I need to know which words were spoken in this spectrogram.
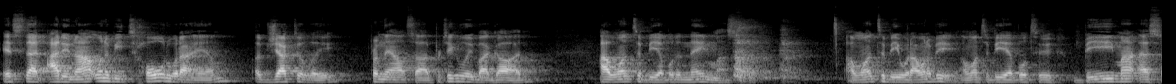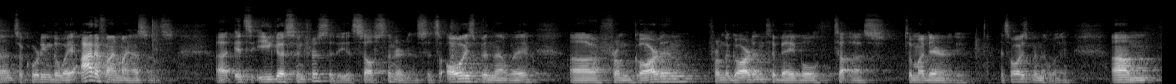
It's that I do not want to be told what I am objectively from the outside, particularly by God. I want to be able to name myself. I want to be what I want to be. I want to be able to be my essence according to the way I define my essence. Uh, it's egocentricity. It's self-centeredness. It's always been that way uh, from garden, from the garden to Babel to us to modernity. It's always been that way. Um,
